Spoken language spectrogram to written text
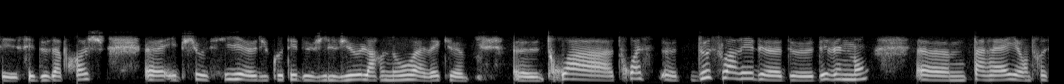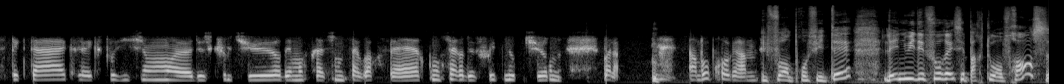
ces, ces deux approches. Euh, et puis aussi euh, du côté de Villevieux, l'Arnaud, avec euh, euh, trois, trois, euh, deux soirées de- de- d'événements. Euh, pareil, entre spectacles, expositions euh, de sculptures, démonstrations de savoir-faire, concerts de flûte nocturne. Voilà, un beau programme. Il faut en profiter. Les nuits des forêts, c'est partout en France.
